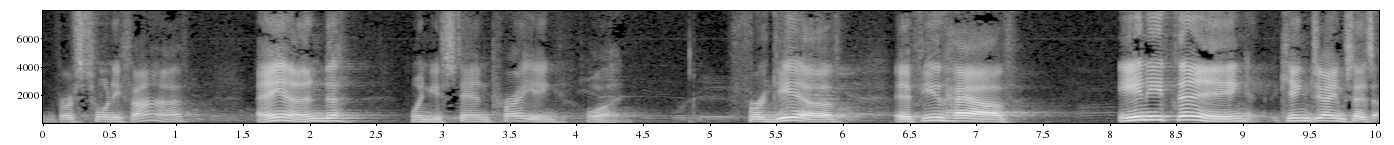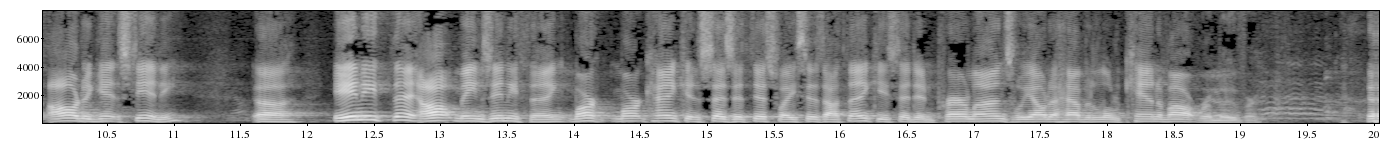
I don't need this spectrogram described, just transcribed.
in verse 25, and when you stand praying, what? Forgive. If you have anything, King James says, ought against any. Uh, Anything, ought means anything. Mark, Mark Hankins says it this way. He says, I think, he said, in prayer lines, we ought to have a little can of ought remover.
